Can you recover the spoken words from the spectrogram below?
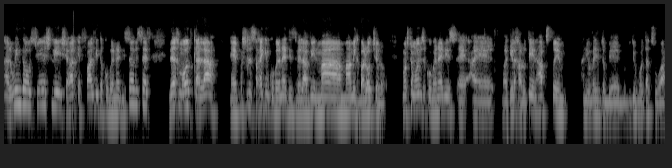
על Windows שיש לי, שרק הפעלתי את ה-Kubernetes services, דרך מאוד קלה אה, פשוט לשחק עם Kubernetes ולהבין מה, מה המגבלות שלו. כמו שאתם רואים זה Kubernetes אה, אה, רגיל לחלוטין, upstream, אני עובד איתו בדיוק באותה צורה.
